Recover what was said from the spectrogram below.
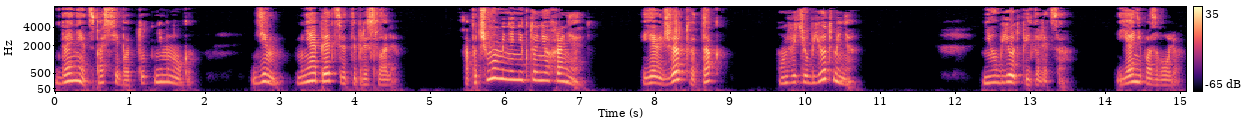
Да нет, спасибо, тут немного. Дим, мне опять цветы прислали. А почему меня никто не охраняет? Я ведь жертва, так? Он ведь убьет меня? Не убьет пигалица. Я не позволю.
